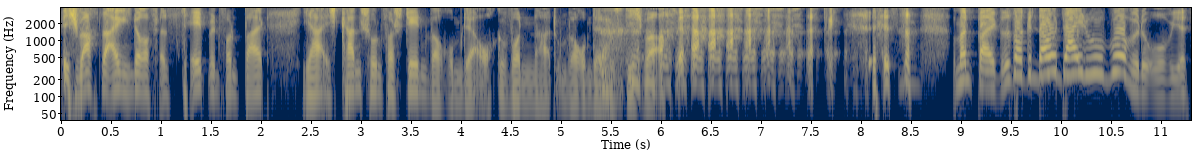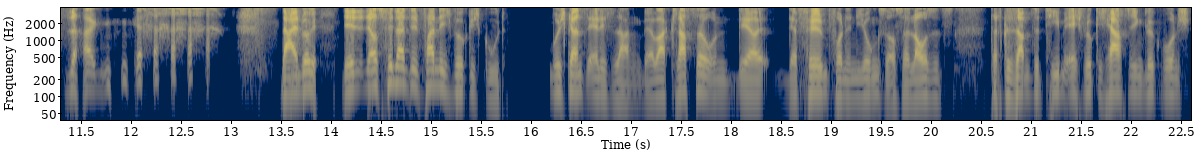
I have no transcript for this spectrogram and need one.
Ich warte eigentlich noch auf das Statement von Palk. Ja, ich kann schon verstehen, warum der auch gewonnen hat und warum der lustig war. doch, Mann, Palk, das ist doch genau dein Humor, würde Ovi jetzt sagen. Nein, wirklich. Der, der aus Finnland, den fand ich wirklich gut. Muss ich ganz ehrlich sagen. Der war klasse und der, der Film von den Jungs aus der Lausitz, das gesamte Team, echt wirklich herzlichen Glückwunsch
